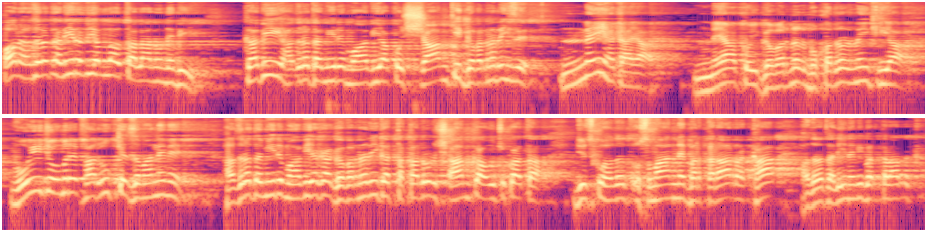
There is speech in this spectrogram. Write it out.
اور حضرت علی رضی اللہ تعالیٰ عنہ نے بھی کبھی حضرت امیر معاویہ کو شام کی گورنری سے نہیں ہٹایا، نیا کوئی گورنر مقرر نہیں کیا۔ وہی جو عمر فاروق کے زمانے میں حضرت امیر معاویہ کا گورنری کا تقرر شام کا ہو چکا تھا، جس کو حضرت عثمان نے برقرار رکھا، حضرت علی نے بھی برقرار رکھا۔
